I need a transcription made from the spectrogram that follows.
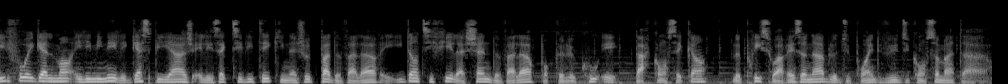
Il faut également éliminer les gaspillages et les activités qui n'ajoutent pas de valeur et identifier la chaîne de valeur pour que le coût et, par conséquent, le prix soient raisonnables du point de vue du consommateur.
